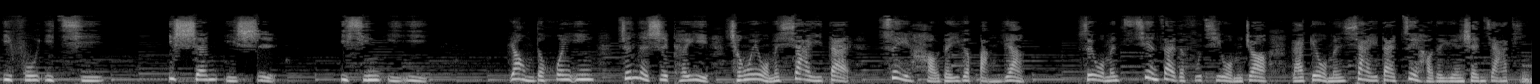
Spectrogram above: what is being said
一夫一妻，一生一世，一心一意，让我们的婚姻真的是可以成为我们下一代最好的一个榜样。所以，我们现在的夫妻，我们就要来给我们下一代最好的原生家庭。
